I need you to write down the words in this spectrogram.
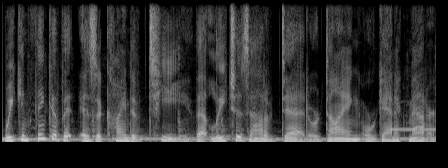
We can think of it as a kind of tea that leaches out of dead or dying organic matter,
